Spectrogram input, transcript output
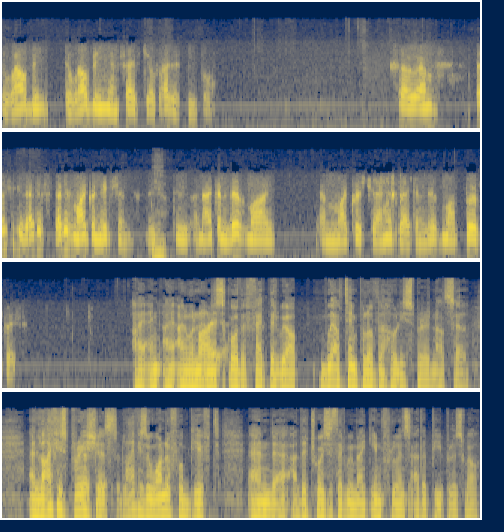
the well being the well being and safety of other people. So um, basically that is that is my connection. Yeah. To, and I can live my um, my Christianity, I can live my purpose. I, and I, I want to underscore the fact that we are we are temple of the Holy Spirit, not so. And life is precious. Life is a wonderful gift, and uh, the choices that we make influence other people as well.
